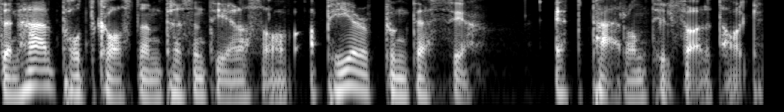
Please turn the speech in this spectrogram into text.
Den här podcasten presenteras av aper.se, ett päron till företag.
